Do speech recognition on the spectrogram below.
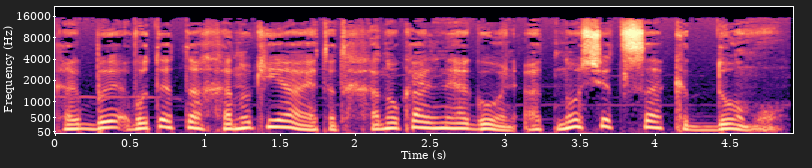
как бы вот эта ханукия, этот ханукальный огонь относится к дому.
